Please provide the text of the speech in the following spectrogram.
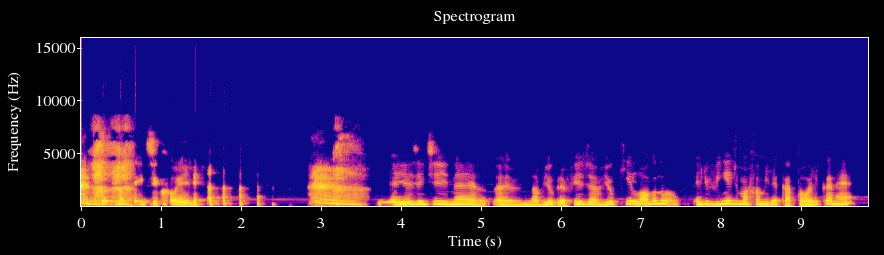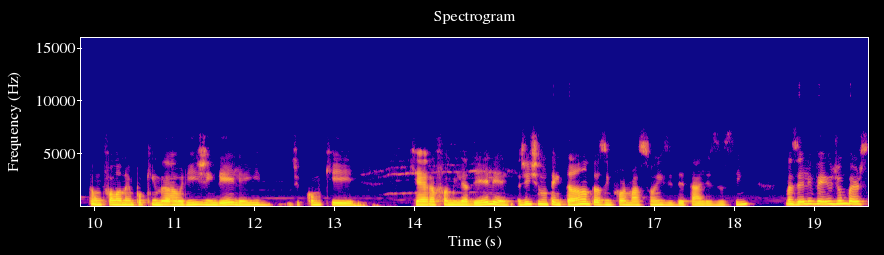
eu com ele. E aí a gente, né, é, na biografia já viu que logo no, ele vinha de uma família católica, né? Então, falando um pouquinho da origem dele aí, de como que, que era a família dele, a gente não tem tantas informações e detalhes assim, mas ele veio de um berço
